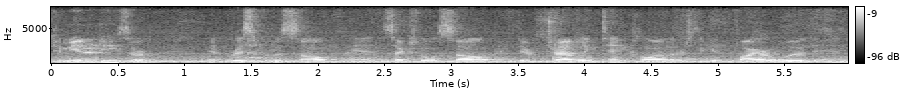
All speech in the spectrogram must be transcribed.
communities, are at risk of assault and sexual assault. If they're traveling 10 kilometers to get firewood and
